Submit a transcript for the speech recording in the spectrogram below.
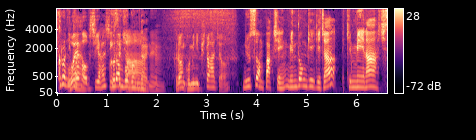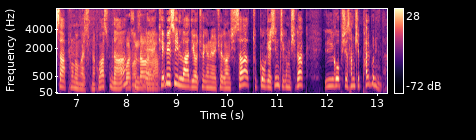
그러니까요. 오해가 없이 할 수 있을까 그런 부분들 네. 음. 그런 고민이 필요하죠. 뉴스 unboxing 민동기 기자 김민아 시사평론가였습니다. 고맙습니다. 고맙습니다. 네, KBS 1라디오 최경영의 최강 시사 듣고 계신 지금 시각 7시 38분입니다.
